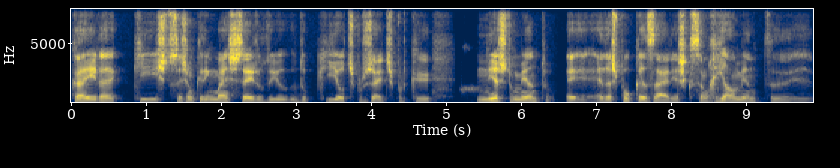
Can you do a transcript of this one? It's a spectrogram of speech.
queira que isto seja um bocadinho mais sério do, do que outros projetos, porque neste momento é, é, das poucas áreas que são realmente eh,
